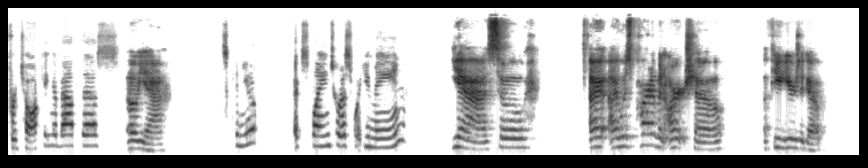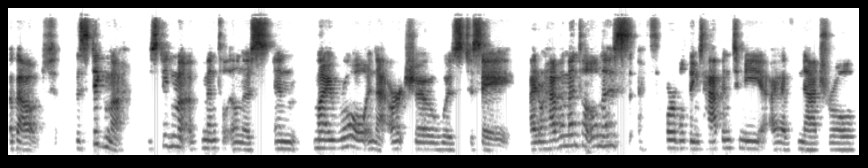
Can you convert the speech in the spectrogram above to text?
for talking about this? Oh, yeah. Can you explain to us what you mean? Yeah, so I, I was part of an art show a few years ago about the stigma, the stigma of mental illness. And my role in that art show was to say, I don't have a mental illness. Horrible things happen to me. I have natural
